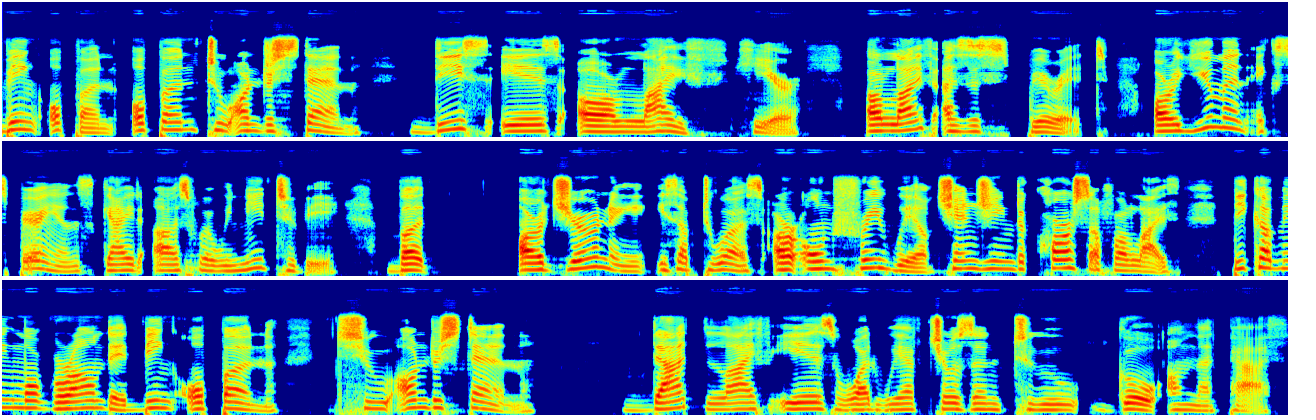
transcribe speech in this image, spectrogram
being open, open to understand this is our life here. Our life as a spirit. Our human experience guide us where we need to be, but our journey is up to us, our own free will, changing the course of our life, becoming more grounded, being open to understand that life is what we have chosen to go on that path.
